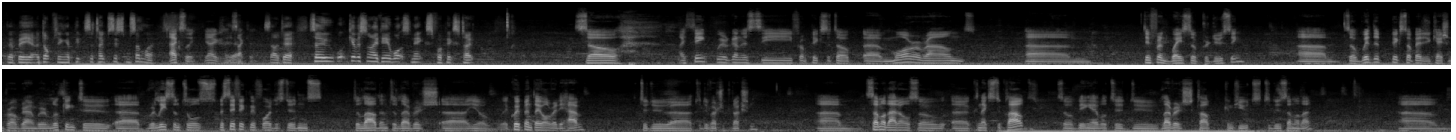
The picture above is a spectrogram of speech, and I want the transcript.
they'll be adopting a Pixotope system somewhere. Actually, yeah, exactly. Yeah, idea. So, what, give us an idea what's next for Pixotope. So, I think we're going to see from Pixotope uh, more around um, different ways of producing. Um, so with the Pixotope education program, we're looking to uh, release some tools specifically for the students to allow them to leverage, uh, you know, equipment they already have to do uh, to do virtual production. Um, some of that also uh, connects to cloud, so being able to do leverage cloud compute to do some of that. Um,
